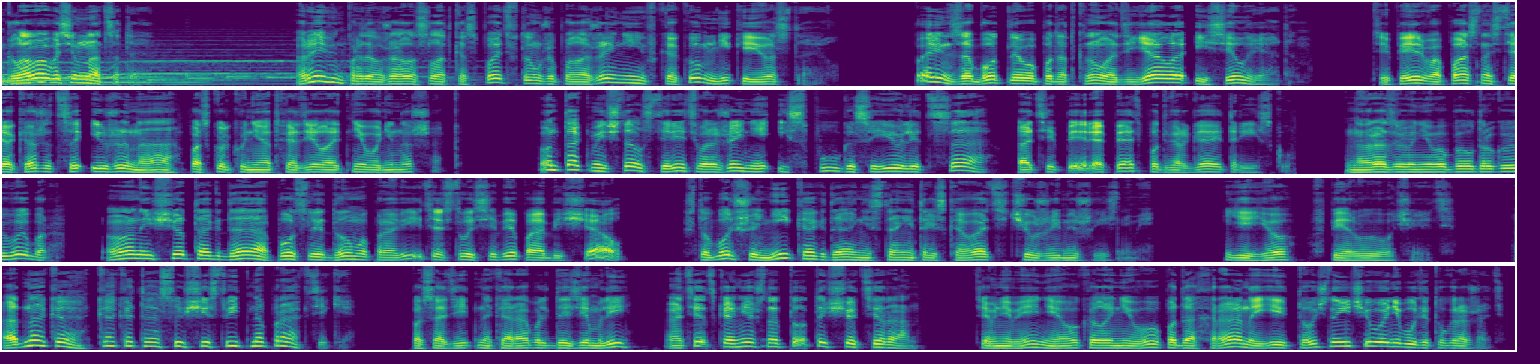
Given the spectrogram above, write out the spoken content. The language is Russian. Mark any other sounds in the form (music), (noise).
Глава 18 Рейвен продолжала сладко спать в том же положении, в каком Ник ее оставил. Парень заботливо подоткнул одеяло и сел рядом. Теперь в опасности окажется и жена, поскольку не отходила от него ни на шаг. Он так мечтал стереть выражение испуга с ее лица, а теперь опять подвергает риску. Но разве у него был другой выбор? Он еще тогда, после Дома правительства, себе пообещал, что больше никогда не станет рисковать чужими жизнями. Ее в первую очередь. Однако, как это осуществить на практике? Посадить на корабль до земли? Отец, конечно, тот еще тиран. Тем не менее, около него под охраной ей точно ничего не будет угрожать.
